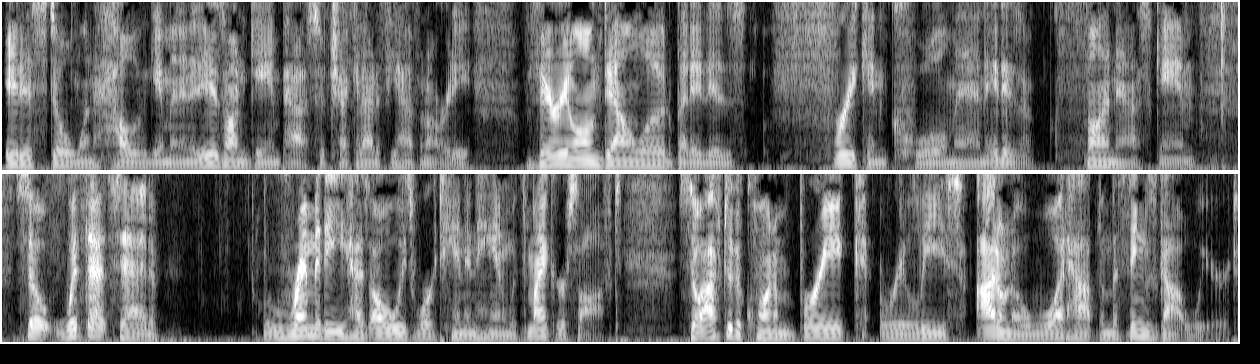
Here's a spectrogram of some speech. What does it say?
it is still one hell of a game, and it is on Game Pass, so check it out if you haven't already. Very long download, but it is freaking cool, man. It is a fun ass game. So, with that said, Remedy has always worked hand in hand with Microsoft. So, after the Quantum Break release, I don't know what happened, but things got weird.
